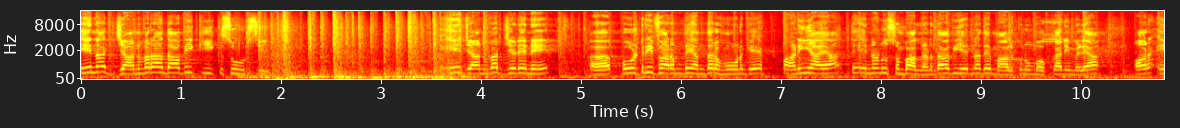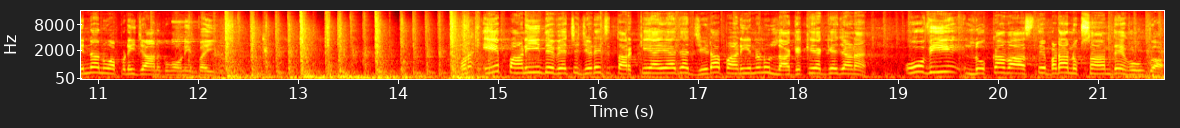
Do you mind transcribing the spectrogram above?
ਇਹਨਾਂ ਜਾਨਵਰਾਂ ਦਾ ਵੀ ਕੀ ਕਸੂਰ ਸੀ? ਇਹ ਜਾਨਵਰ ਜਿਹੜੇ ਨੇ ਪੋਲਟਰੀ ਫਾਰਮ ਦੇ ਅੰਦਰ ਹੋਣਗੇ, ਪਾਣੀ ਆਇਆ ਤੇ ਇਹਨਾਂ ਨੂੰ ਸੰਭਾਲਣ ਦਾ ਵੀ ਇਹਨਾਂ ਦੇ ਮਾਲਕ ਨੂੰ ਮੌਕਾ ਨਹੀਂ ਮਿਲਿਆ ਔਰ ਇਹਨਾਂ ਨੂੰ ਆਪਣੀ ਜਾਨ ਗਵਾਉਣੀ ਪਈ। ਹੁਣ ਇਹ ਪਾਣੀ ਦੇ ਵਿੱਚ ਜਿਹੜੇ ਚ ਤਰਕੇ ਆਏ ਆ ਜਾਂ ਜਿਹੜਾ ਪਾਣੀ ਇਹਨਾਂ ਨੂੰ ਲੱਗ ਕੇ ਅੱਗੇ ਜਾਣਾ, ਉਹ ਵੀ ਲੋਕਾਂ ਵਾਸਤੇ ਬੜਾ ਨੁਕਸਾਨਦੇਹ ਹੋਊਗਾ।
